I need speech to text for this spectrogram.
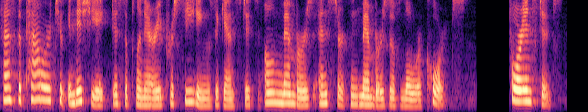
has the power to initiate disciplinary proceedings against its own members and certain members of lower courts. For instance,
